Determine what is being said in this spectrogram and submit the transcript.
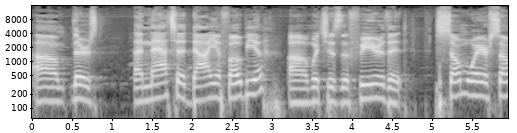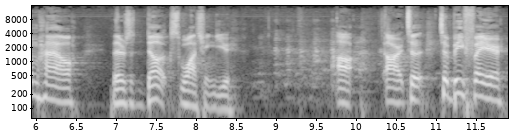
um, there's anatidaephobia, uh, which is the fear that somewhere, somehow, there's ducks watching you. Uh, all right, to, to be fair,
